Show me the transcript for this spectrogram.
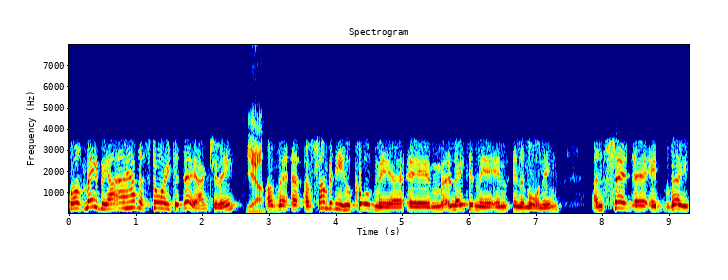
Well, maybe I have a story today, actually. Yeah. Of uh, of somebody who called me uh, um, late in the in, in the morning and said uh, in very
